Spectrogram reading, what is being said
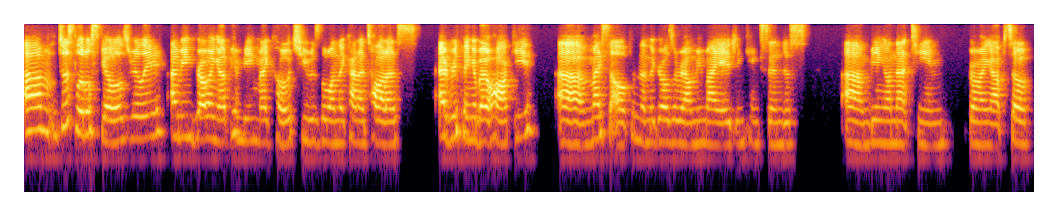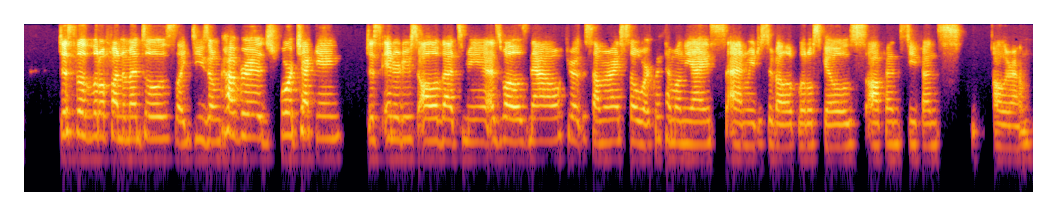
Um, just little skills, really. I mean, growing up, him being my coach, he was the one that kind of taught us everything about hockey. Um, myself, and then the girls around me, my age in Kingston, just um, being on that team growing up. So, just the little fundamentals like D zone coverage, forechecking, just introduced all of that to me, as well as now throughout the summer, I still work with him on the ice and we just develop little skills, offense, defense, all around.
